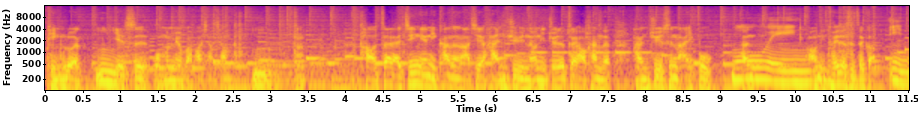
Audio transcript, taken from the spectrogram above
评论，嗯，也是我们没有办法想象的。嗯嗯，好，再来，今年你看了哪些韩剧呢？你觉得最好看的韩剧是哪一部？Moving。好，你推的是这个。异能。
